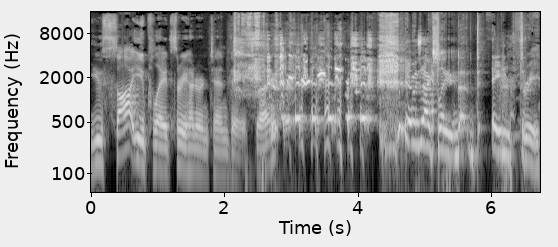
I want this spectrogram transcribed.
you thought you played 310 days, right? It was actually 83.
